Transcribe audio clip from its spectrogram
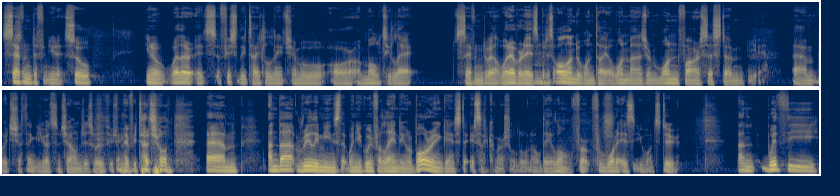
seven different units. So you know whether it's officially titled an HMO or a multi-let seven dwell, whatever it is, but Mm. it's all under one title, one management, one fire system, Yeah. Um, which I think you had some challenges with, which maybe touch on. Um, and that really means that when you're going for lending or borrowing against it, it's a commercial loan all day long for, for what it is that you want to do. And with the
